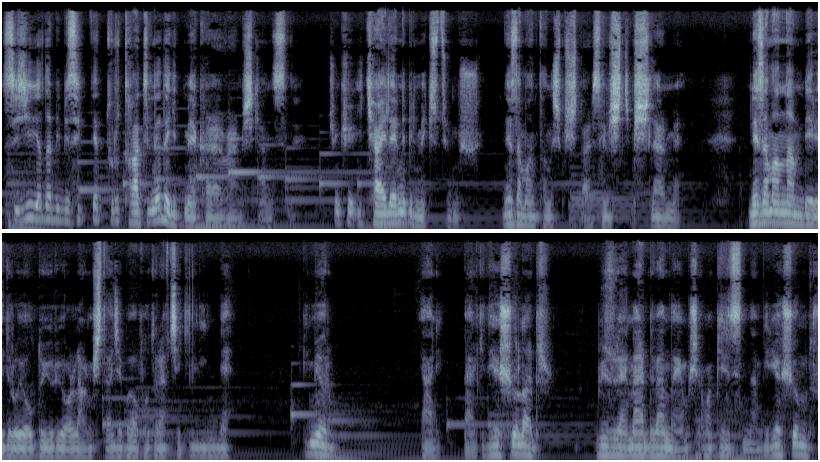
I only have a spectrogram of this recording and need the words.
Sicilya'da bir bisiklet turu tatiline de gitmeye karar vermiş kendisine. Çünkü hikayelerini bilmek istiyormuş. Ne zaman tanışmışlar, sevişmişler mi? Ne zamandan beridir o yolda yürüyorlarmıştı acaba o fotoğraf çekildiğinde? Bilmiyorum. Yani belki de yaşıyorlardır. Yüzüne merdiven dayamış ama birisinden biri yaşıyor mudur?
